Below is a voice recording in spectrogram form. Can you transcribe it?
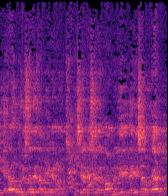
Y a cada uno de ustedes también, hermanos. Quisiera mencionar nombres, la iglesia local,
